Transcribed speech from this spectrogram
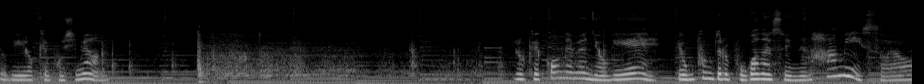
여기 이렇게 보시면 이렇게 꺼내면 여기에 용품들을 보관할 수 있는 함이 있어요.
